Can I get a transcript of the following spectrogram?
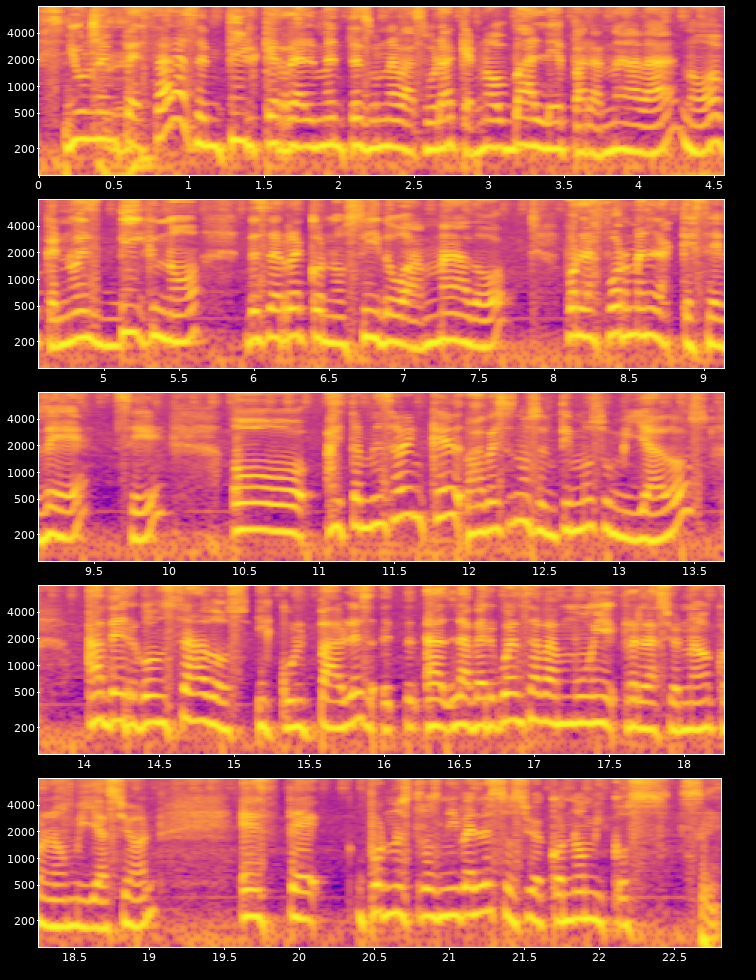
Sí, y uno sí. empezar a sentir que realmente es una basura que no vale para nada, ¿no? Que no es digno de ser reconocido, amado por la forma en la que se ve, ¿sí? O, ay, también saben que a veces nos sentimos humillados, avergonzados y culpables. Eh, eh, La vergüenza va muy relacionado con la humillación, este, por nuestros niveles socioeconómicos. Sí.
